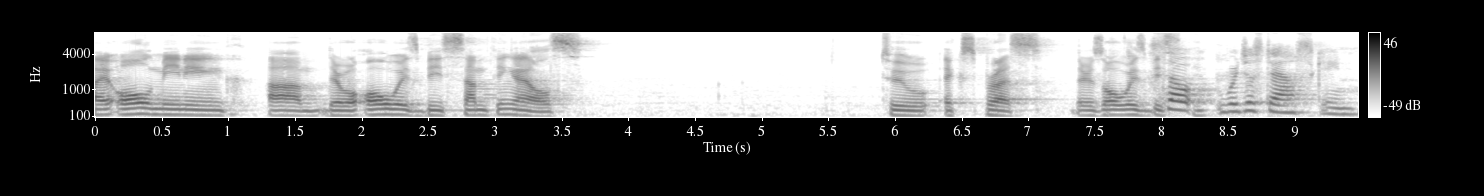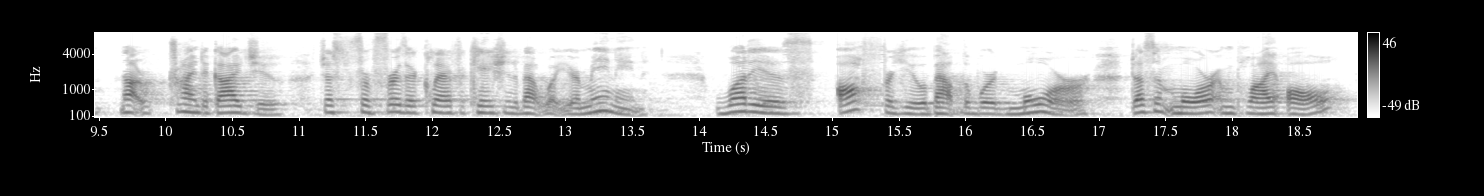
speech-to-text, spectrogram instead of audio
By all meaning um, there will always be something else to express. There's always be. So we're just asking, not trying to guide you, just for further clarification about what you're meaning. What is off for you about the word more? Doesn't more imply all?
